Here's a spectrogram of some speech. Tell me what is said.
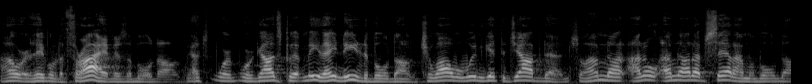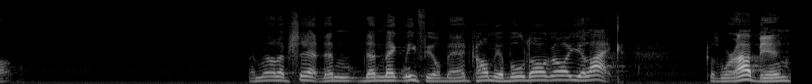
I was able to thrive as a bulldog. That's where, where God's put me. They needed a bulldog. Chihuahua wouldn't get the job done. So I'm not. I don't. I'm not upset. I'm a bulldog. I'm not upset. Doesn't doesn't make me feel bad. Call me a bulldog all you like. Because where I've been,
